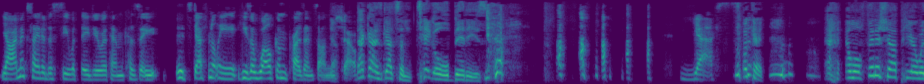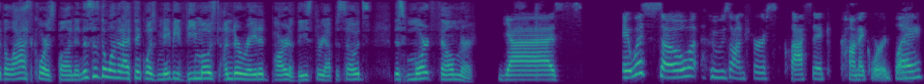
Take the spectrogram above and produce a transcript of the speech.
Yeah, I'm excited to see what they do with him because they, it's definitely, he's a welcome presence on the yeah, show. That guy's got some tiggle bitties. Yes. okay. And we'll finish up here with the last correspondent. This is the one that I think was maybe the most underrated part of these three episodes. This Mort Fellner. Yes. It was so who's on first classic comic wordplay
